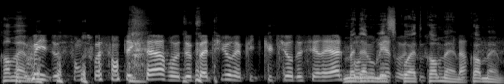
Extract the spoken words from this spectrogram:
Quand même. oui, 260 hectares euh, de pâture et puis de culture de céréales pour Madame nourrir euh, Lesquat, quand même, quand même.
